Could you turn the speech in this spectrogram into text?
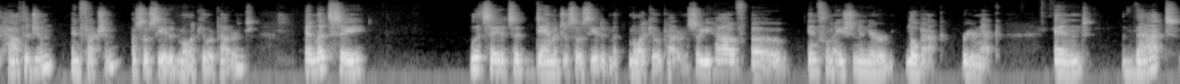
pathogen infection associated molecular patterns. And let's say let's say it's a damage associated molecular pattern. So you have uh, inflammation in your low back or your neck, and that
